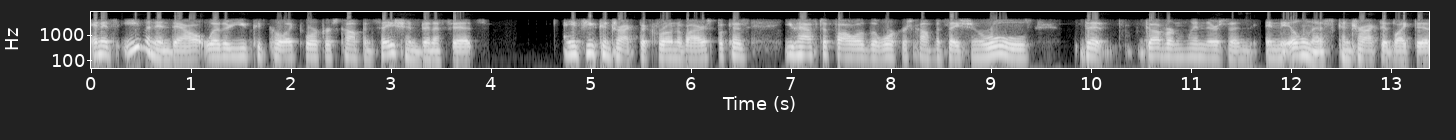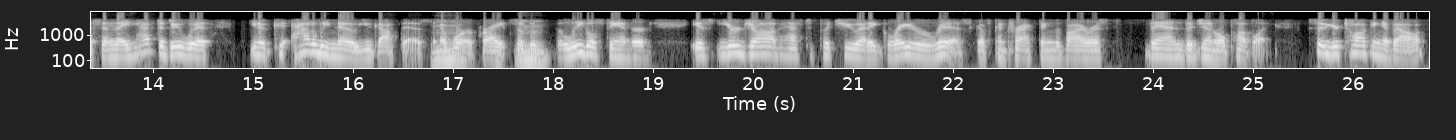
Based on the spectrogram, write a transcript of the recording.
And it's even in doubt whether you could collect workers' compensation benefits if you contract the coronavirus because you have to follow the workers' compensation rules that govern when there's an, an illness contracted like this. And they have to do with, you know, how do we know you got this mm-hmm. at work, right? So mm-hmm. the, the legal standard is your job has to put you at a greater risk of contracting the virus than the general public. So you're talking about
